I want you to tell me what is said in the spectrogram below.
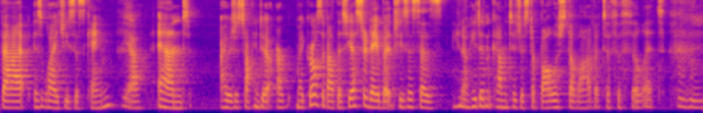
that is why Jesus came. Yeah. And I was just talking to our, my girls about this yesterday, but Jesus says, you know, he didn't come to just abolish the law, but to fulfill it. Mm-hmm.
